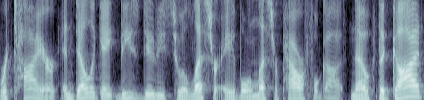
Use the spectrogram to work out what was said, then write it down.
retire and delegate these duties to a lesser able and lesser powerful God. No, the God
